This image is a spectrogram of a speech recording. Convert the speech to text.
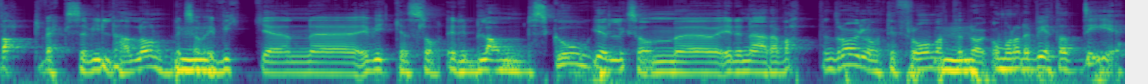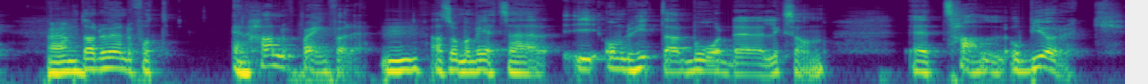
vart växer vildhallon? Liksom, Mm. I vilken, eh, i vilken slott, är det blandskog? Är det, liksom, eh, är det nära vattendrag, långt ifrån vattendrag? Om hon hade vetat det, Ja. då hade hon ändå fått en halv poäng för det. Mm. Alltså om man vet så här, i, om du hittar både liksom eh, tall och björk,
